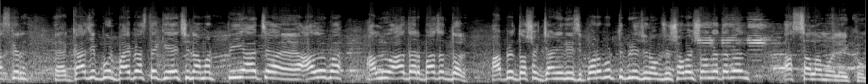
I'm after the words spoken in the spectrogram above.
আজকের গাজীপুর বাইপাস থেকে এসেছিল ছিল আমার পেঁয়াজ আলু বা আলু আদার বাজার দর আপনি দর্শক জানিয়ে দিয়েছি পরবর্তী পিড়ির জন্য অবশ্যই সবাই সঙ্গে থাকবেন। আসসালামু আলাইকুম।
